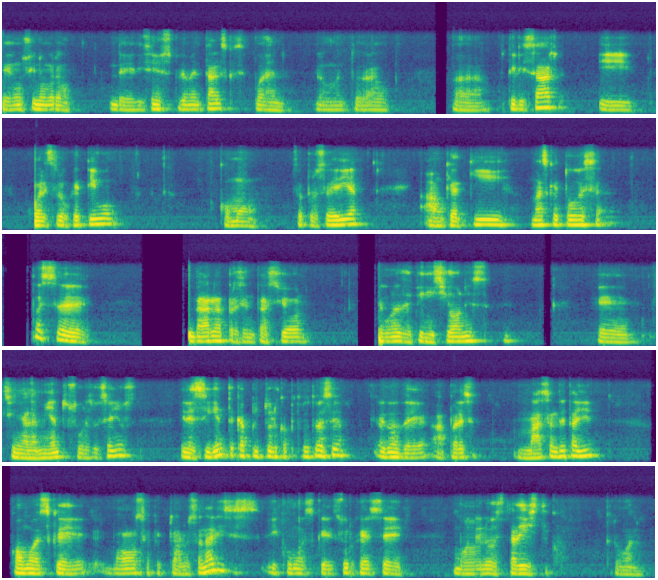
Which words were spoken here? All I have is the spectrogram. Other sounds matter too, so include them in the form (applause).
eh, un sinnúmero de diseños experimentales que se pueden en un momento dado uh, utilizar y cuál es el objetivo, cómo se procedería, aunque aquí más que todo es pues eh, dar la presentación de algunas definiciones, eh, señalamientos sobre sus diseños. En el siguiente capítulo, capítulo 13, es donde aparece más al detalle cómo es que vamos a efectuar los análisis y cómo es que surge ese modelo estadístico. Pero bueno,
